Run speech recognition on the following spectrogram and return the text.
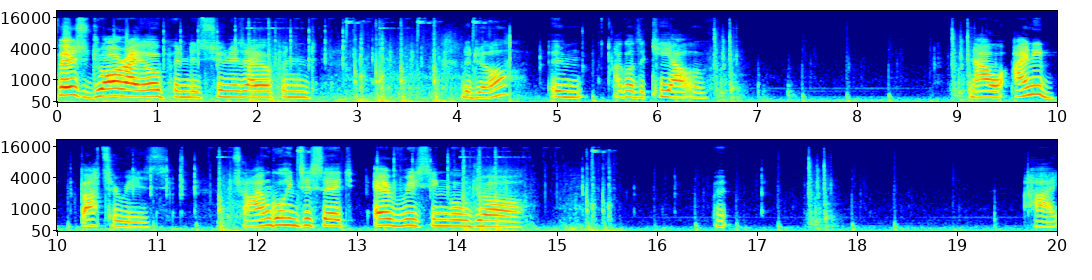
first drawer I opened as soon as I opened the door. And I got the key out of. Now I need batteries. So I'm going to search every single drawer. Hi.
